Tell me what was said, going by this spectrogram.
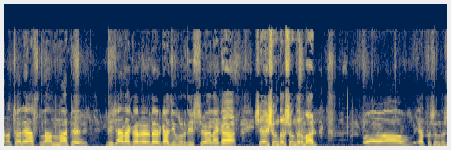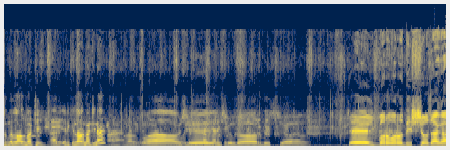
আবারও চলে আসলাম মাঠে। বিশাল একরের গাজীপুর দৃশ্য এলাকা। সেই সুন্দর সুন্দর মাঠ। ও এত সুন্দর সুন্দর লাল মাটি। আর এটা কি লাল মাটি না? সেই সুন্দর দৃশ্য। সেই বড় বড় দৃশ্য জায়গা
